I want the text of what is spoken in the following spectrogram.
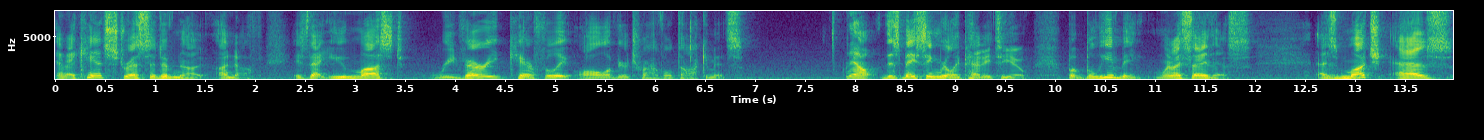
and i can't stress it enough is that you must read very carefully all of your travel documents. Now this may seem really petty to you but believe me when i say this as much as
